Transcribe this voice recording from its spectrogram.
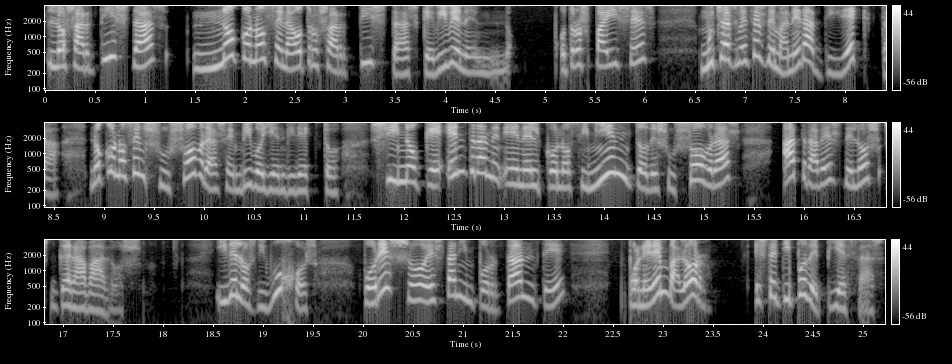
Los artistas no conocen a otros artistas que viven en otros países muchas veces de manera directa, no conocen sus obras en vivo y en directo, sino que entran en el conocimiento de sus obras a través de los grabados y de los dibujos. Por eso es tan importante poner en valor este tipo de piezas,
